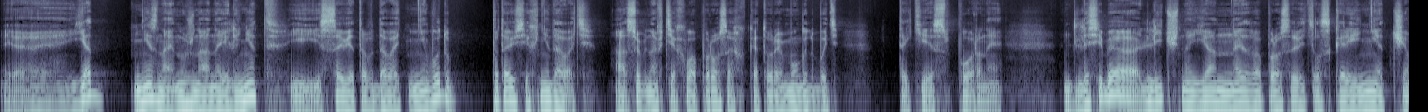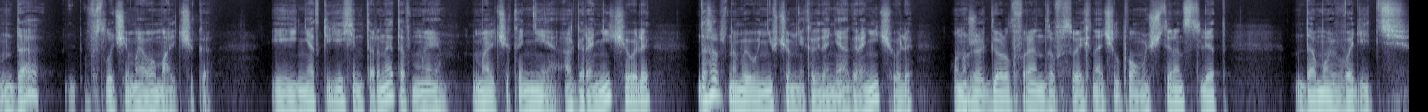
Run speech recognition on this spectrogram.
Я не знаю, нужна она или нет, и советов давать не буду. Пытаюсь их не давать. Особенно в тех вопросах, которые могут быть такие спорные. Для себя лично я на этот вопрос ответил скорее нет, чем да, в случае моего мальчика. И ни от каких интернетов мы мальчика не ограничивали. Да, собственно, мы его ни в чем никогда не ограничивали. Он уже герлфрендов своих начал, по-моему, 14 лет домой вводить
